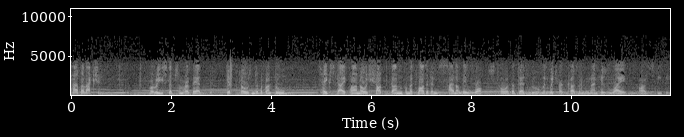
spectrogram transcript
path of action. Marie slips from her bed, tiptoes into the front room, takes Gaetano's shotgun from the closet, and silently walks toward the bedroom in which her cousin and his wife are sleeping.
